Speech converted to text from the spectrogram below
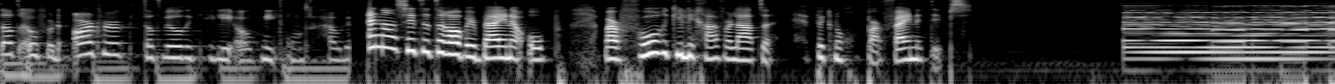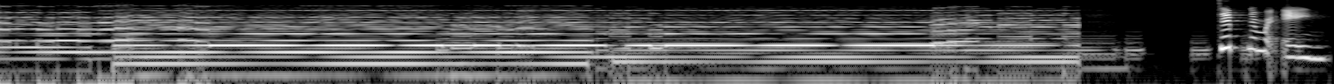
dat over de artwork, dat wilde ik jullie ook niet onthouden. En dan zit het er alweer bijna op. Maar voor ik jullie ga verlaten, heb ik nog een paar fijne tips. Nummer 1.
